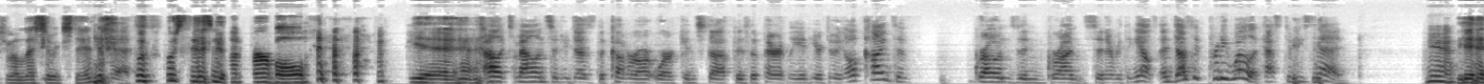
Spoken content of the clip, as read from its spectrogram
to a lesser extent. Yes. Who's this nonverbal? yeah. Alex Mallinson, who does the cover artwork and stuff, is apparently in here doing all kinds of groans and grunts and everything else, and does it pretty well. It has to be said. Yeah. Yeah.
